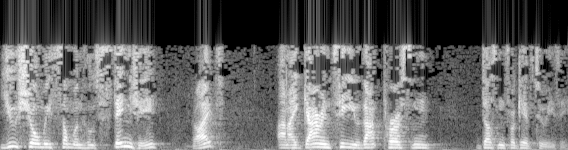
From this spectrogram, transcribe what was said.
you show me someone who's stingy, right? And I guarantee you that person doesn't forgive too easy.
